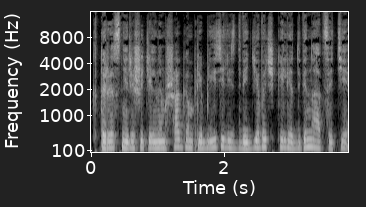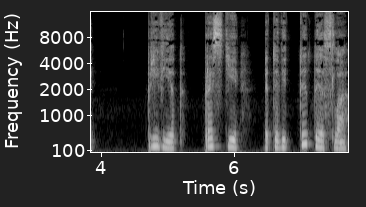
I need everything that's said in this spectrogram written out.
К Терез нерешительным шагом приблизились две девочки лет двенадцати. «Привет. Прости, это ведь ты, Тесла?»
